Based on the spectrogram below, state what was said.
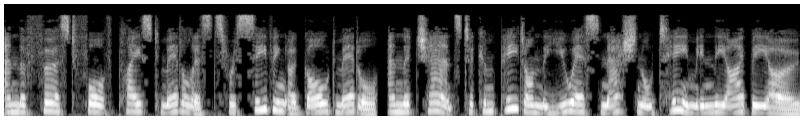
and the 1st–4th placed medalists receiving a gold medal, and the chance to compete on the U.S. national team in the IBO.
